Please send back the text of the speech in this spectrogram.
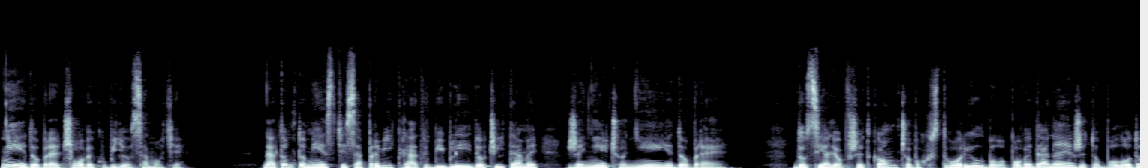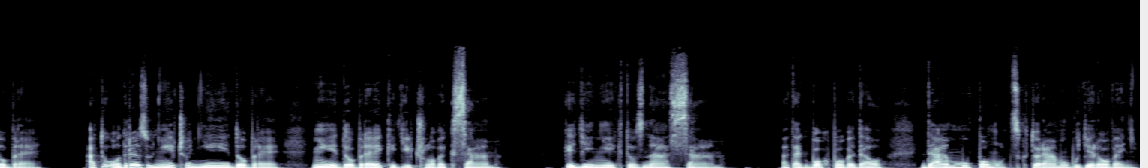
Nie je dobré človeku byť o samote. Na tomto mieste sa prvýkrát v Biblii dočítame, že niečo nie je dobré. Dosiaľ o všetkom, čo Boh stvoril, bolo povedané, že to bolo dobré. A tu odrazu niečo nie je dobré. Nie je dobré, keď je človek sám. Keď je niekto z nás sám. A tak Boh povedal, dám mu pomoc, ktorá mu bude roveň.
